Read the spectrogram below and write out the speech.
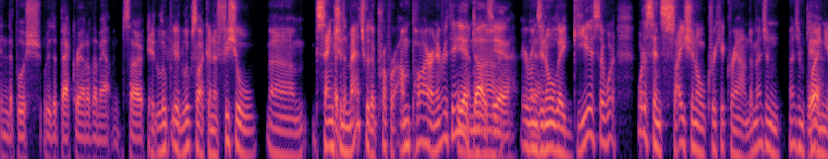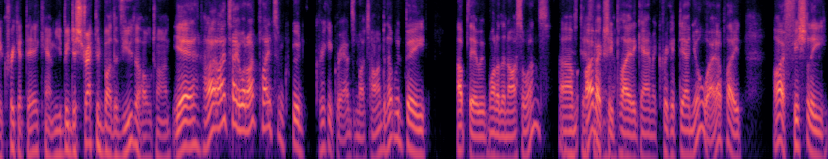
in the bush with the background of the mountain. So It look it looks like an official um, sanctioned match with a proper umpire and everything. Yeah, it and, does, uh, yeah, everyone's yeah. in all their gear. So what what a sensational cricket ground! Imagine imagine Yeah. playing your cricket there, Cam. You'd be distracted by the view the whole time. yeah, I, I tell you what, I've played some good cricket grounds in my time, but that would be up there with one of the nicer ones. Um, I've actually played a game of cricket down your way. I played, I officially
